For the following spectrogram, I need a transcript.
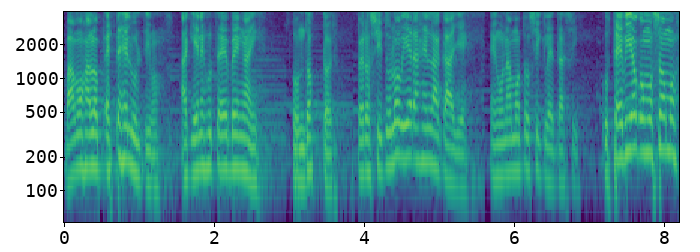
Vamos a lo. Este es el último. ¿A quiénes ustedes ven ahí? Un doctor. Pero si tú lo vieras en la calle en una motocicleta así. ¿Usted vio cómo somos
